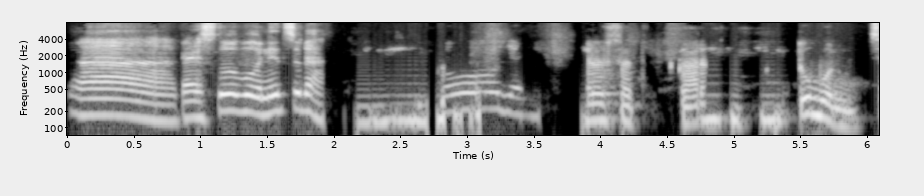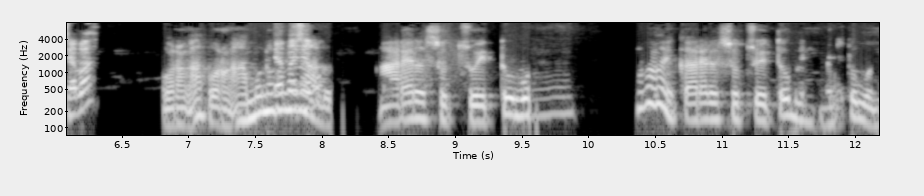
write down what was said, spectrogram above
Nah, kayak itu itu sudah. Oh, iya. Karel sekarang Tubun. Siapa? Orang apa? Orang Ambon Siapa, apa siapa? Karel Sutsui Tubun. Hmm. Apa namanya? Karel Sutsui Tubun. KS Tubun.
